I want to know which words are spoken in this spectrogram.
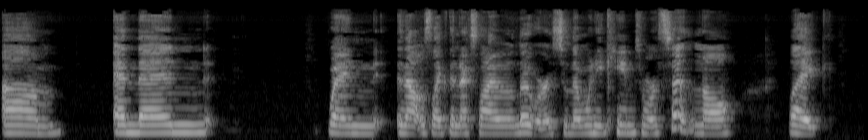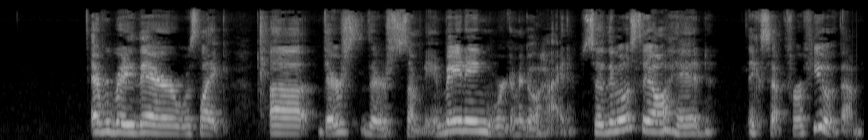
Um and then when and that was like the next island over so then when he came to north sentinel like everybody there was like uh, there's there's somebody invading. We're gonna go hide. So they mostly all hid, except for a few of them.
